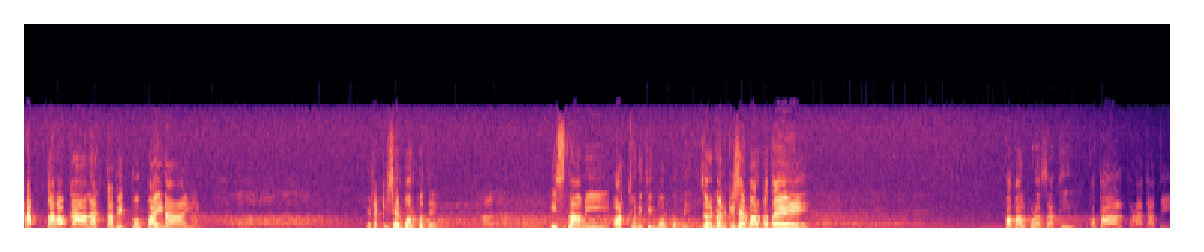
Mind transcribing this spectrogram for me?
সপ্তাহ কাল একটা ভিক্ষুক পাই নাই। এটা কিসের বরকতে? ইসলামী অর্থনীতির বরকতে। যেরকম কিসের বরকতে? কপাল পোড়া জাতি, কপাল পোড়া জাতি।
